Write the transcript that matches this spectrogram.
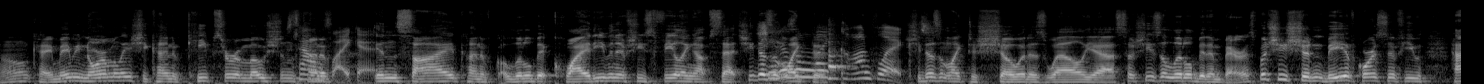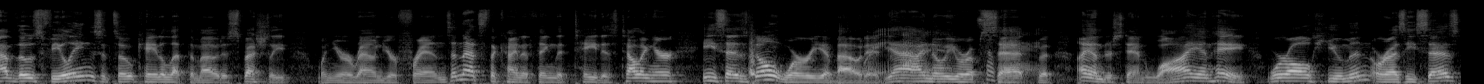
Okay, maybe normally she kind of keeps her emotions kind of like it. inside, kind of a little bit quiet, even if she's feeling upset. She doesn't, she doesn't like like, to. conflict. She doesn't like to show it as well, yeah. So she's a little bit embarrassed, but she shouldn't be. Of course, if you have those feelings, it's okay to let them out, especially when you're around your friends. And that's the kind of thing that Tate is telling her. He says, Don't worry about it. worry Yeah, about I know it. you're upset, okay." but I understand why. And hey, we're all human, or as he says,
